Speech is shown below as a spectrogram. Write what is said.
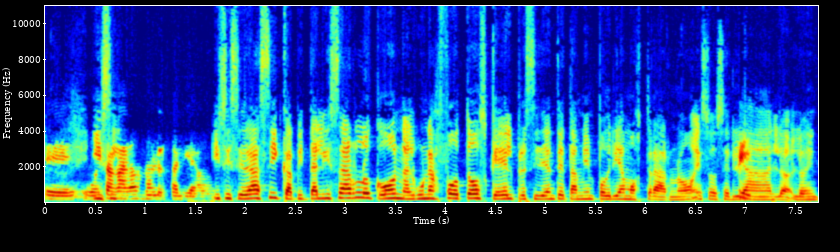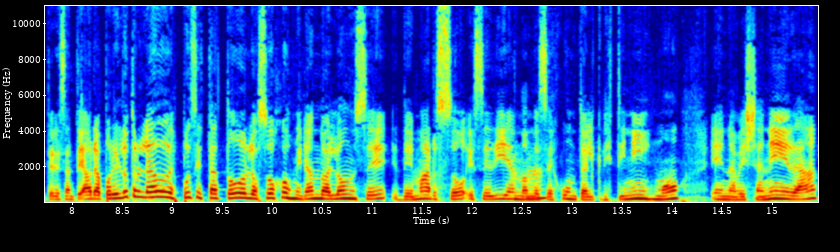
Eh, y si, los aliados. Y si se da así, capitalizarlo con algunas fotos que el presidente también podría mostrar, ¿no? Eso sería lo, interesante. Ahora, por el otro lado, después está todos los ojos mirando al 11 de marzo, ese día en donde se junta el cristinismo en Avellaneda,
